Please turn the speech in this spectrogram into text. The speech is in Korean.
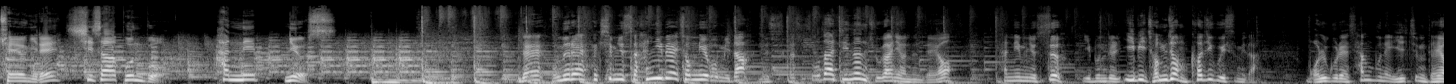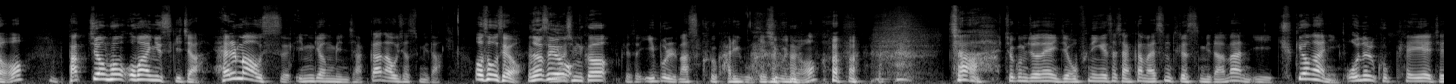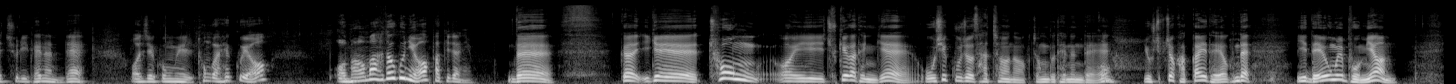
최영일의 시사본부 한입뉴스. 네, 오늘의 핵심 뉴스 한입에 정리해 봅니다. 뉴스가 쏟아지는 주간이었는데요. 한입뉴스 이분들 입이 점점 커지고 있습니다. 얼굴의 3분의 1쯤 돼요. 박정호 오마이뉴스 기자, 헬마우스 임경민 작가 나오셨습니다. 어서 오세요. 안녕하세요. 안녕하십니까. 그래서 입을 마스크로 가리고 계시군요. 자, 조금 전에 이제 오프닝에서 잠깐 말씀드렸습니다만 이 추경안이 오늘 국회에 제출이 되는데 어제 국무회의 통과했고요. 어마어마하더군요, 박 기자님. 네. 그러니까 이게 총 이 축계가 된 게 59조 4천억 정도 되는데 어. 60조 가까이 돼요. 근데 이 내용을 보면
